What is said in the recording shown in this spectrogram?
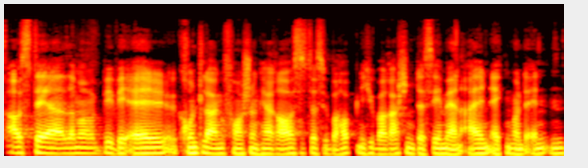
Aus der sagen wir mal, BWL-Grundlagenforschung heraus ist das überhaupt nicht überraschend. Das sehen wir an allen Ecken und Enden.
